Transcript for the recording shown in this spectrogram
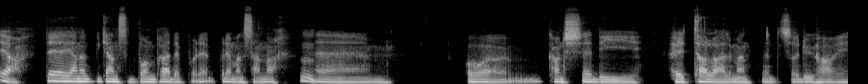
ja, det er gjerne et begrenset båndbredde på, det- på det man sender. Mm. Eh, og kanskje de høyttalerelementene som du har i,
